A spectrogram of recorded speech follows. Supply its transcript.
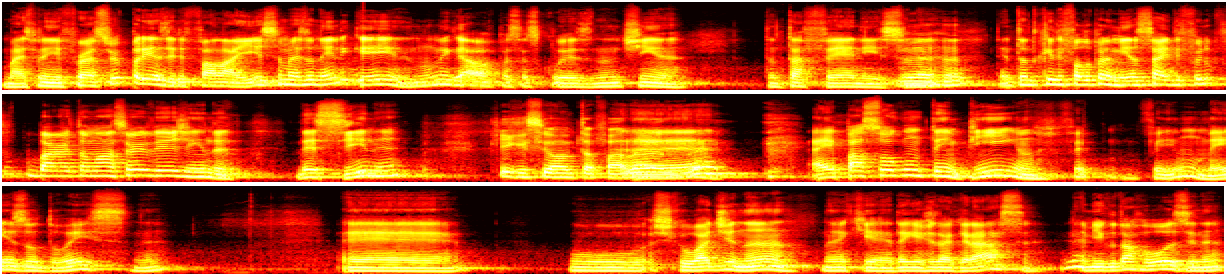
Mas para mim foi uma surpresa ele falar isso, mas eu nem liguei, não ligava para essas coisas, não tinha tanta fé nisso, uhum. né? Tanto que ele falou para mim, eu saí e fui no bar tomar uma cerveja ainda. Desci, né? O que, que esse homem tá falando? É. Né? Aí passou algum tempinho, foi, foi um mês ou dois, né? É, o, acho que o Adnan, né, que é da Igreja da Graça, ele é amigo da Rose, né?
